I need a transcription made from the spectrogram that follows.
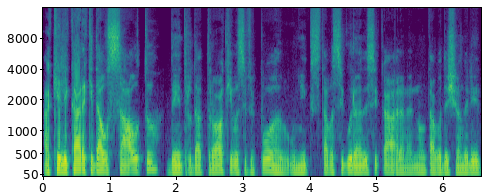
aquele cara que dá o salto dentro da troca e você vê, porra, o Knicks estava segurando esse cara, né? Não estava deixando ele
